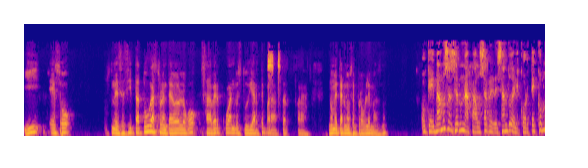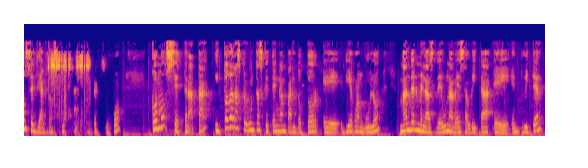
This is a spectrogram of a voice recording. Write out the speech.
y eso pues, necesita tu gastroenterólogo saber cuándo estudiarte para, para no meternos en problemas, ¿no? Ok, vamos a hacer una pausa regresando del corte. ¿Cómo se diagnostica el reflujo? ¿Cómo se trata? Y todas las preguntas que tengan para el doctor eh, Diego Angulo, mándenmelas de una vez ahorita eh, en Twitter.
